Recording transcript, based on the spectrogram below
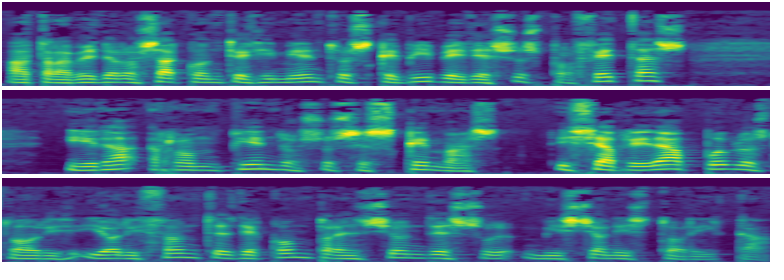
A través de los acontecimientos que vive y de sus profetas, irá rompiendo sus esquemas y se abrirá a pueblos y horizontes de comprensión de su misión histórica.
